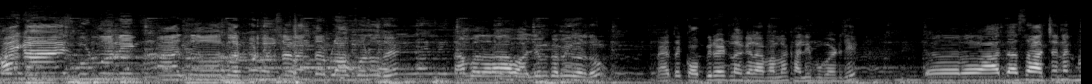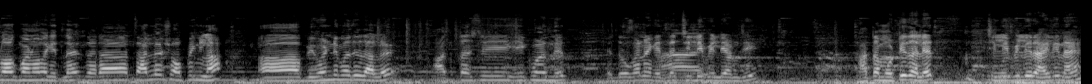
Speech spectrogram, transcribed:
हाय गायज गुड मॉर्निंग आज भरपूर दिवसानंतर ब्लॉग बनवतोय. थांबा जरा वॉल्यूम कमी करतो. नाही तर कॉपीराईट लागेल आम्हाला खाली फुकटची. तर आज असा अचानक ब्लॉग बनवायला घेतलाय. जरा चाललोय शॉपिंगला भिवंडीमध्ये चाललोय आत्ताशी एक वाजलेत. हे दोघांना घेतले चिल्ली पिल्ली आमची. आता मोठी झालेत. चिल्ली पिल्ली राहिली नाही.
